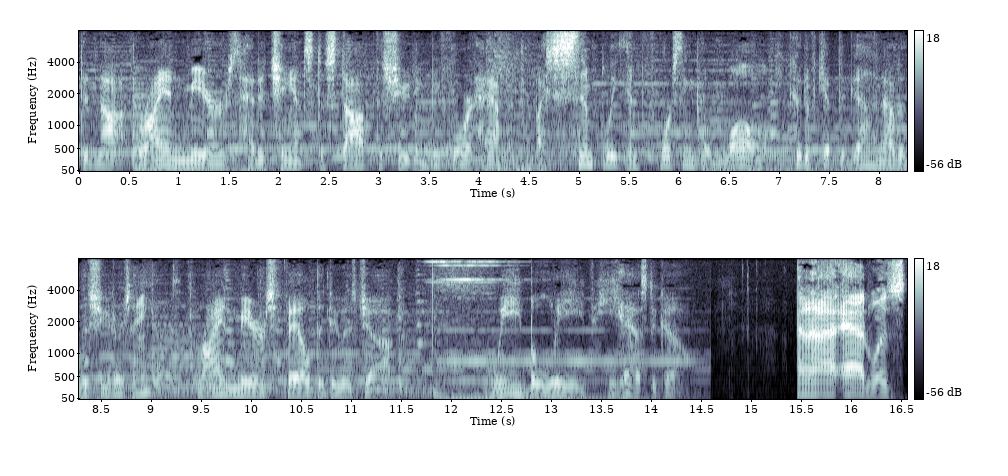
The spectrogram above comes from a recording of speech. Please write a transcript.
did not. Ryan Mears had a chance to stop the shooting before it happened. By simply enforcing the law, he could have kept the gun out of the shooter's hands. Ryan Mears failed to do his job we believe he has to go. And that ad was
